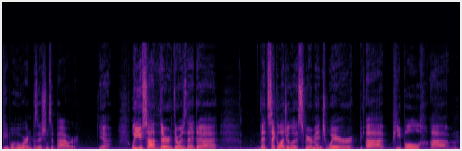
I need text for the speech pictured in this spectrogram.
people who are in positions of power. Yeah. Well, you saw there there was that uh, that psychological experiment where uh, people um,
